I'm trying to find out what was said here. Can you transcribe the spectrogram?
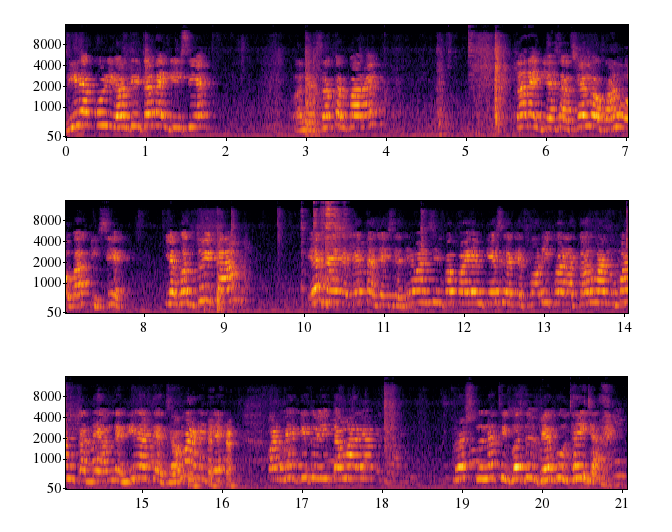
જીરા પૂરી અડધી તરાઈ ગઈ છે. અને શક્કરપારા તરાઈ ગયા છે. છેલ્લો ઘણવો બાકી છે. એટલે બધુંય કામ એક હારે લેતા જાય છે. દેવાંશી પપ્પા એમ કહે છે કે થોડીક વાર તરવાનું બંધ કરી દે અમને નિરાતે જમાડી દે. પણ મેં કીધું એ તમારે પ્રશ્ન નથી બધું ભેગું થઈ જાય.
